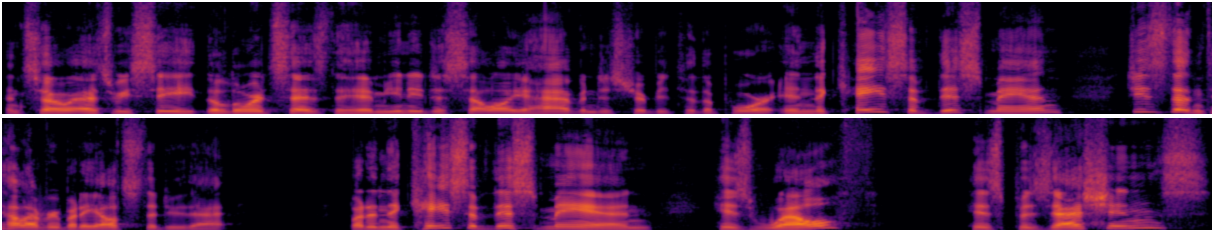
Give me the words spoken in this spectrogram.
And so, as we see, the Lord says to him, You need to sell all you have and distribute to the poor. In the case of this man, Jesus doesn't tell everybody else to do that. But in the case of this man, his wealth, his possessions,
